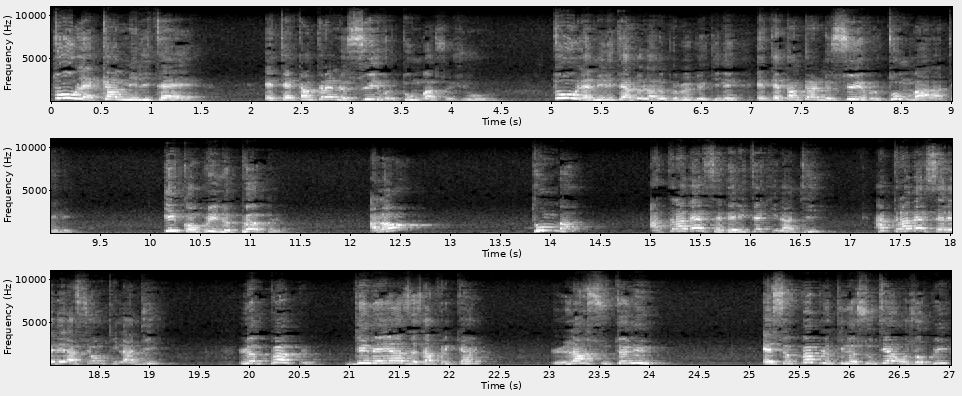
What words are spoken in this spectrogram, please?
tous les camps militaires étaient en train de suivre Toumba ce jour. Tous les militaires de la République de Guinée étaient en train de suivre Toumba à la télé, y compris le peuple. Alors, Toumba, à travers ces vérités qu'il a dit, à travers ces révélations qu'il a dit, le peuple guinéen des Africains l'a soutenu. Et ce peuple qui le soutient aujourd'hui,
